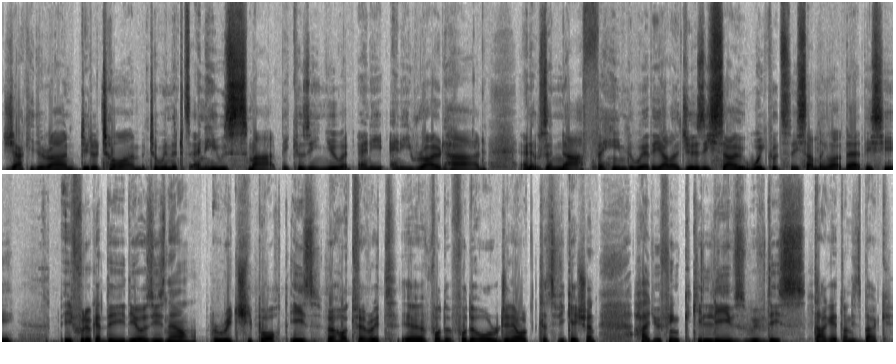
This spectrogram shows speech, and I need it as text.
Jacky Durand did a time to win the, and he was smart because he knew it and he and he rode hard, and it was enough for him to wear the yellow jersey. So we could see something like that this year. If we look at the, the Aussies now, Richie Porte is the hot favourite uh, for the for the whole general classification. How do you think he lives with this target on his back?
